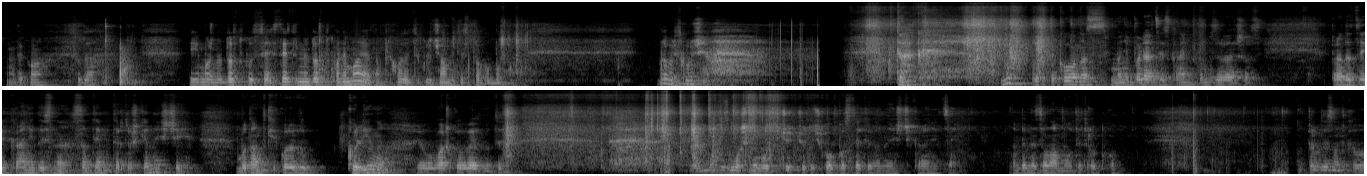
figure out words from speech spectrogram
Отако сюди І можна доступу з. З цієї сторони доступу немає, там приходиться ключом йти з того боку. Добре, скручуємо. Так. Ну, ось така у нас маніпуляція з краніком завершилась. Правда, цей кранік десь на сантиметр трошки нижчий, бо там таке коліно, його важко вигнути. Я можу змушений був чуть чуточку опустити його нижче кранік цей, аби не заламувати трубку. Приблизно така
